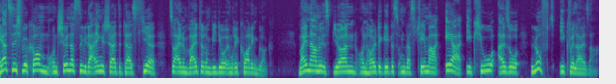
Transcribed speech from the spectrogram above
Herzlich willkommen und schön, dass du wieder eingeschaltet hast hier zu einem weiteren Video im Recording-Blog. Mein Name ist Björn und heute geht es um das Thema Air EQ, also Luft Equalizer.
